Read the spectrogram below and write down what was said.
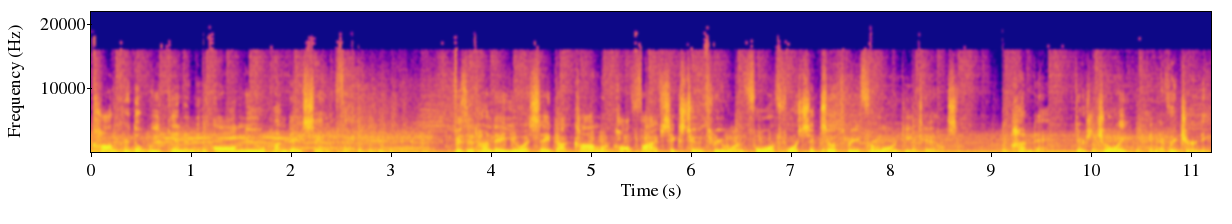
Conquer the weekend in the all-new Hyundai Santa Fe. Visit HyundaiUSA.com or call 562 for more details. Hyundai, there's joy in every journey.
